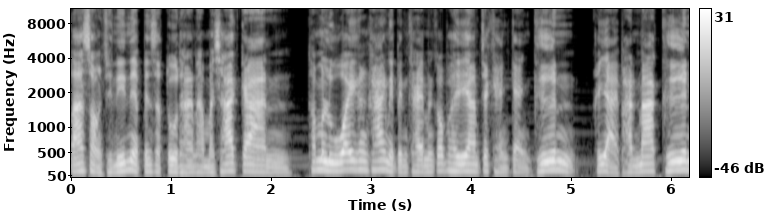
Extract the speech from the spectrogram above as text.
ปลาสองชนิดเนี่ยเป็นศัตรูทางธรรมชาติกัน ถ้ามันรู้ว่าไอ้ข้างๆเนี่ยเป็นใครมันก็พยายามจะแข็งแกร่งขึ้น ขยายพันธุ์มากขึ้น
